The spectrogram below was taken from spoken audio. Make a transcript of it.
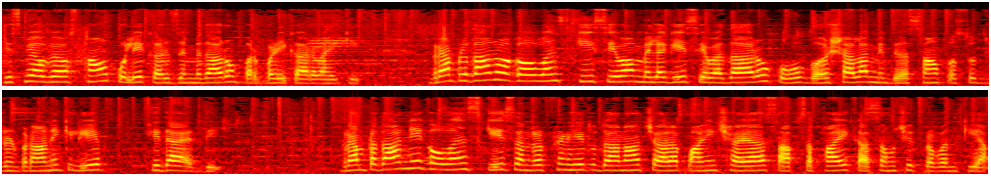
जिसमें अव्यवस्थाओं को लेकर जिम्मेदारों पर बड़ी कार्रवाई की। ग्राम प्रधान व गौवंश की सेवा में लगे सेवादारों को गौशाला में व्यवस्थाओं को सुदृढ़ बनाने के लिए हिदायत दी। ग्राम प्रधान ने गौवंश के संरक्षण हेतु दाना, चारा, पानी, छाया साफ़ सफ़ाई का समुचित प्रबंध किया।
